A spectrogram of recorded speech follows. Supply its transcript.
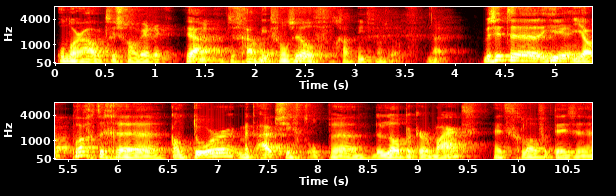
onderhoud. Het is gewoon werk. Ja, het het gaat niet vanzelf. Het gaat niet vanzelf. Nee. We zitten hier in jouw prachtige kantoor met uitzicht op eh, de Lopikerwaard, heet het geloof ik, deze,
